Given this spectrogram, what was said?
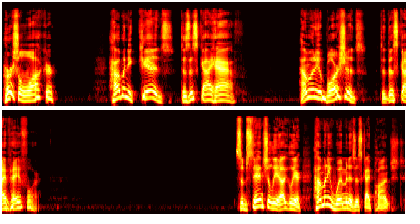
Herschel Walker. How many kids does this guy have? How many abortions did this guy pay for? Substantially uglier. How many women has this guy punched?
